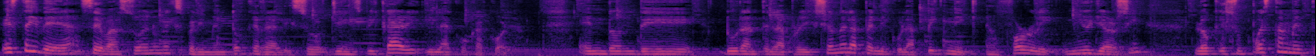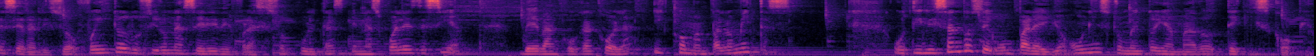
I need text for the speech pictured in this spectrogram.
Esta idea se basó en un experimento que realizó James Vicari y la Coca-Cola, en donde durante la proyección de la película Picnic en Fort Lee, New Jersey, lo que supuestamente se realizó fue introducir una serie de frases ocultas en las cuales decía, beban Coca-Cola y coman palomitas utilizando según para ello un instrumento llamado tequiscopio,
